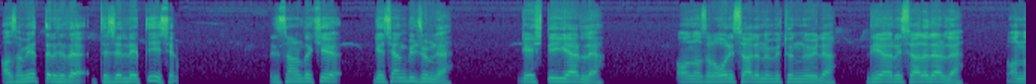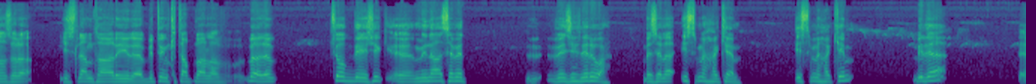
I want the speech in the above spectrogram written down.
azamiyet derecede tecelli ettiği için lisanındaki geçen bir cümle geçtiği yerle ondan sonra o risalenin bütünlüğüyle diğer risalelerle ondan sonra İslam tarihiyle bütün kitaplarla böyle çok değişik e, münasebet vecihleri var. Mesela ismi hakem, ismi hakim bir de e,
